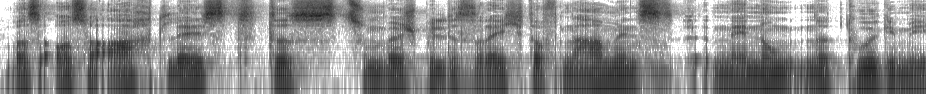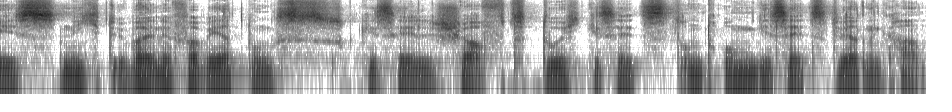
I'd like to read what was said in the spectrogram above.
Was außer Acht lässt, dass zum Beispiel das Recht auf Namensnennung naturgemäß nicht über eine Verwertungsgesellschaft durchgesetzt und umgesetzt werden kann.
